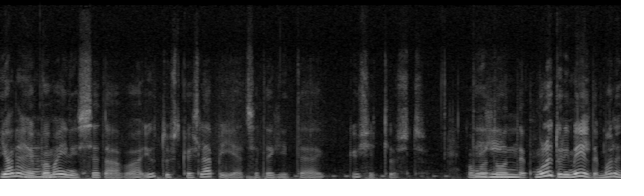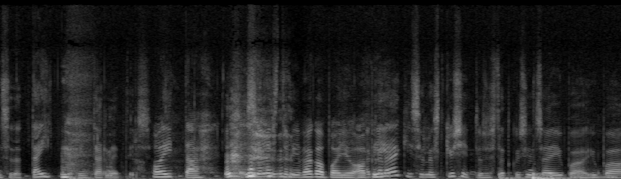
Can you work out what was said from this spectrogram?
Jane juba mainis seda, jutust käis läbi, et sa tegid äh, küsitlust oma Tegin... toote, mulle tuli meelde, ma olen seda täitnud internetis. aitäh, sellest oli väga palju abi. aga räägi sellest küsitlusest, et kui siin sai juba, juba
